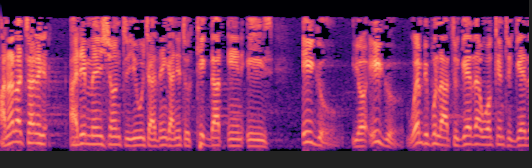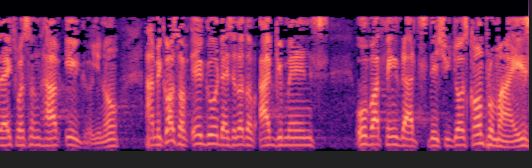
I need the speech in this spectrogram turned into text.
Another challenge I didn't mention to you, which I think I need to kick that in, is ego. your ego. When people are together, working together, each person have ego, you know. And because of ego, there's a lot of arguments over things that they should just compromise.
